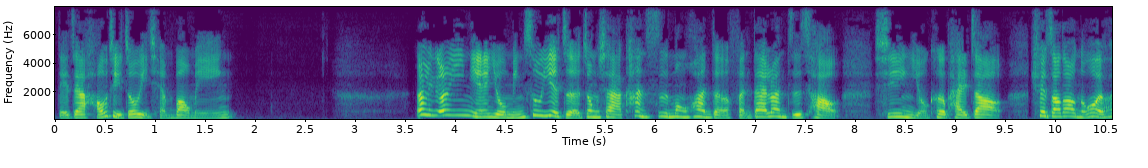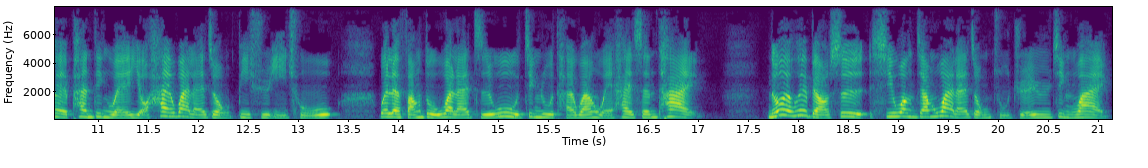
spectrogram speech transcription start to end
得在好几周以前报名。二零二一年，有民宿业者种下看似梦幻的粉黛乱子草，吸引游客拍照，却遭到农委会判定为有害外来种，必须移除。为了防堵外来植物进入台湾危害生态，农委会表示希望将外来种阻绝于境外。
